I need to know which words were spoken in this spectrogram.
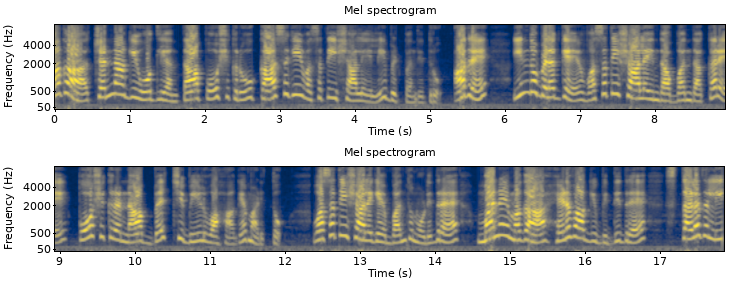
ಮಗ ಚೆನ್ನಾಗಿ ಓದ್ಲಿ ಅಂತ ಪೋಷಕರು ಖಾಸಗಿ ವಸತಿ ಶಾಲೆಯಲ್ಲಿ ಬಿಟ್ಬಂದಿದ್ರು. ಆದ್ರೆ ಇಂದು ಬೆಳಗ್ಗೆ ವಸತಿ ಶಾಲೆಯಿಂದ ಬಂದ ಕರೆ ಪೋಷಕರನ್ನ ಬೆಚ್ಚಿ ಬೀಳುವ ಹಾಗೆ ಮಾಡಿತ್ತು. ವಸತಿ ಶಾಲೆಗೆ ಬಂದು ನೋಡಿದ್ರೆ ಮನೆ ಮಗ ಹೆಣವಾಗಿ ಬಿದ್ದಿದ್ರೆ ಸ್ಥಳದಲ್ಲಿ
